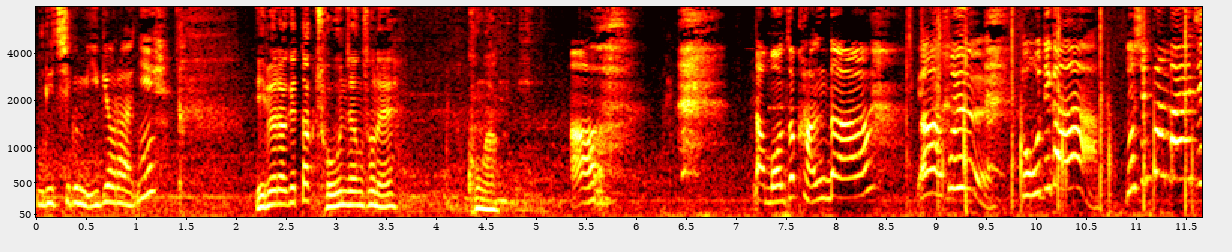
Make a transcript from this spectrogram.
우리 지금 이별하니? 이별하기 딱 좋은 장소네. 공항. 아, 나 먼저 간다. 야, 소율, 너 어디 가? 너 심판 봐야지.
